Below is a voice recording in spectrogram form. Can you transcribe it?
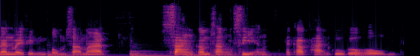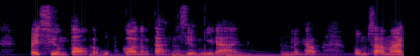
นั่นหมายถึงผมสามารถ สั่งคำสั่งเสียงนะครับผ่าน Google Home ไปเชื่อมต่อกับอุปกรณ์ต่างๆของเซี่ยมี่ได้นะครับผมสามารถ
